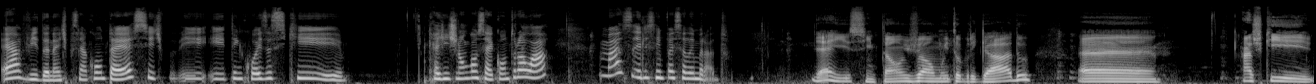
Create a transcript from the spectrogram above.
é a vida, né? Tipo assim, acontece tipo, e, e, tem coisas que, que a gente não consegue controlar. Mas ele sempre vai ser lembrado. É isso. Então, João, muito obrigado. É, acho que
